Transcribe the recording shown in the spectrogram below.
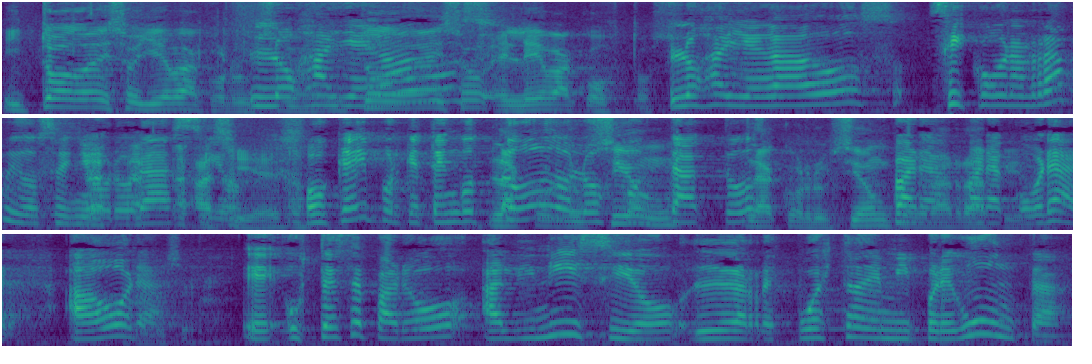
Y todo eso lleva a corrupción. Los allegados, y todo eso eleva costos. Los allegados sí cobran rápido, señor Horacio. Así es. ¿Ok? Porque tengo todos los contactos la corrupción para, para cobrar. Ahora, eh, usted separó al inicio la respuesta de mi pregunta.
